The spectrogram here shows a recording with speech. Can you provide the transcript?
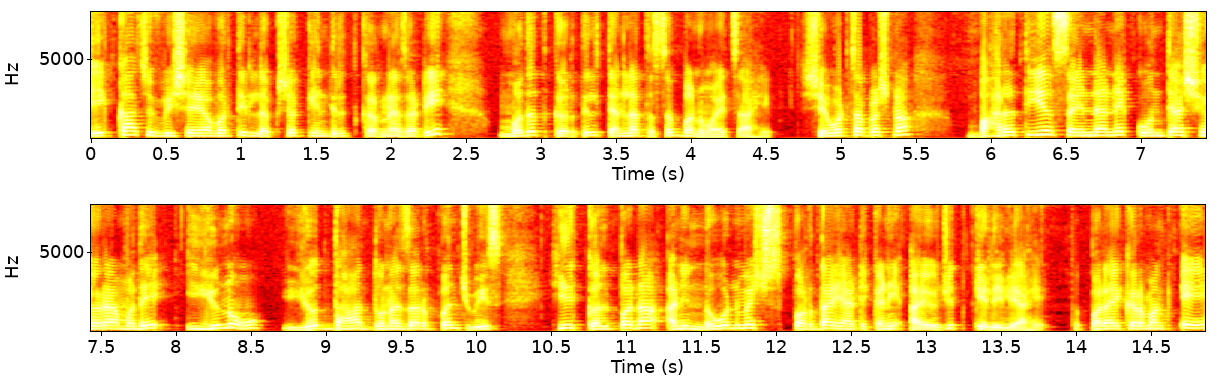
एकाच विषयावरती लक्ष केंद्रित करण्यासाठी मदत करतील त्यांना तसं बनवायचं आहे. शेवटचा प्रश्न भारतीय सैन्याने कोणत्या शहरामध्ये युनो योद्धा दोन हजार पंचवीस ही कल्पना आणि नवोन्मेष स्पर्धा या ठिकाणी आयोजित केलेली आहे? तर पर्याय क्रमांक ए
